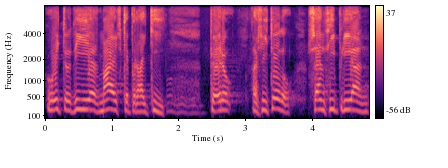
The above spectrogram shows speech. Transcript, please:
oito días máis que para aquí. Uh -huh. Pero Así todo, San Ciprián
